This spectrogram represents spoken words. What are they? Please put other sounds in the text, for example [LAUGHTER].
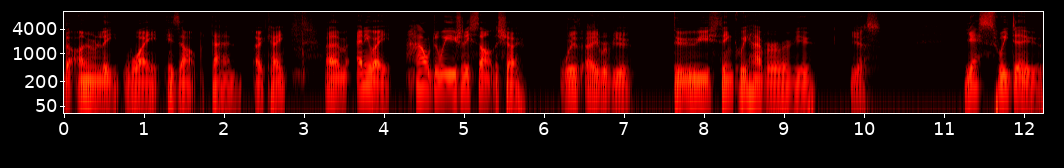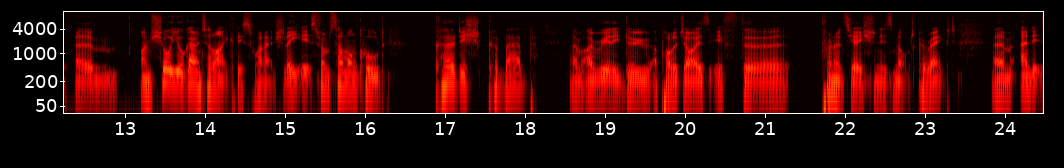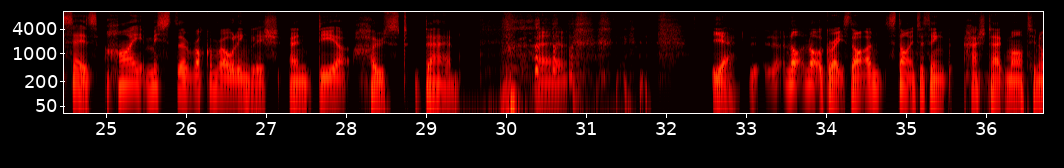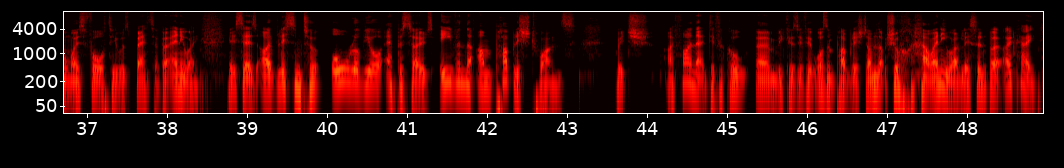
The only way is up, Dan. Okay. Um, anyway, how do we usually start the show? With a review. Do you think we have a review? Yes. Yes, we do. Um, I'm sure you're going to like this one, actually. It's from someone called Kurdish Kebab. Um, I really do apologize if the pronunciation is not correct. Um, and it says, Hi, Mr. Rock and Roll English and dear host Dan. um, [LAUGHS] yeah, not not a great start. I'm starting to think hashtag Martin almost 40 was better. But anyway, it says, I've listened to all of your episodes, even the unpublished ones, which I find that difficult um, because if it wasn't published, I'm not [LAUGHS] sure how anyone listened, but okay.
